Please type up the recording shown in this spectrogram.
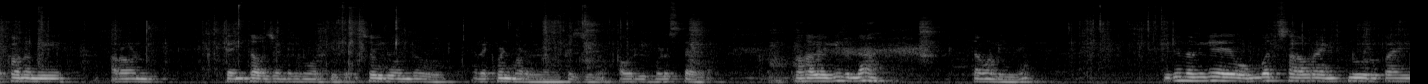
ಎಕಾನಮಿ ಅರೌಂಡ್ ಟೆನ್ ತೌಸಂಡಲ್ಲಿ ನೋಡ್ತಿದ್ದೆ. ಸೊ ಇದು ಒಂದು ರೆಕಮೆಂಡ್ ಮಾಡಿದ್ರು ನಮ್ಮ ಕಜಿನು ಅವ್ರಿಗೆ ಬಳಸ್ತಾ ಇದ್ದಾರೆ ಸೊ ಹಾಗಾಗಿ ಇದನ್ನು ತಗೊಂಡಿದ್ದೀನಿ. ಇದು ನನಗೆ ಒಂಬತ್ತು ಸಾವಿರ ಎಂಟುನೂರು ರೂಪಾಯಿ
